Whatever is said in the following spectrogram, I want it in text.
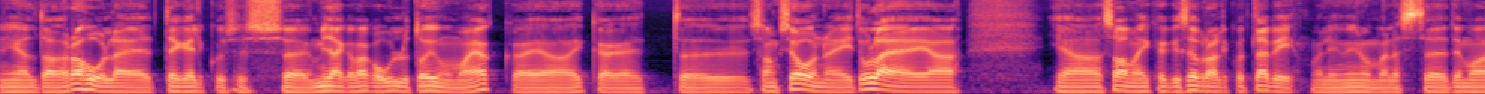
nii-öelda rahule, et tegelikkuses midagi väga hullu toimuma ei hakka ja ikka, et sanktsioone ei tule ja ja saame ikkagi sõbralikult läbi, oli minu meelest tema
